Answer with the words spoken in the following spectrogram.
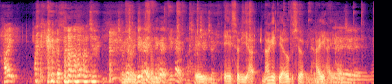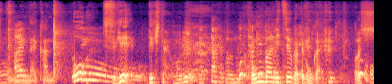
はい。低かったちょい。ちょい。でかいいいえょいちょいちょいー、えーそれや投げてやろうとしてるわけね。はい。はいはいおすげえ。できたよ。本番に強かった今回。よし。え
